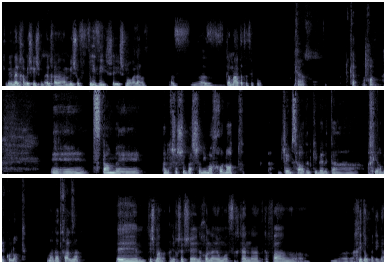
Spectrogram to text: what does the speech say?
כאילו אם אין לך, מישהו, אין לך מישהו פיזי שישמור עליו, אז, אז גמרת את הסיפור. כן, כן, נכון. Uh, סתם, uh, אני חושב שבשנים האחרונות ג'יימס הרדן קיבל את הכי הרבה קולות. מה דעתך על זה? Uh, תשמע, אני חושב שנכון להיום הוא השחקן ההתקפה הכי טוב בליגה,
